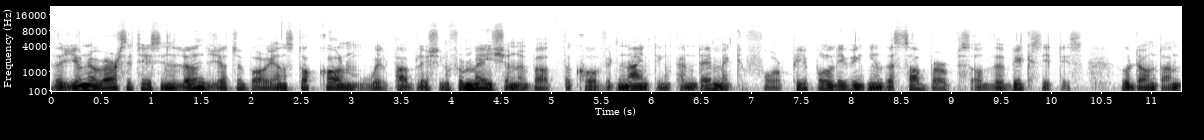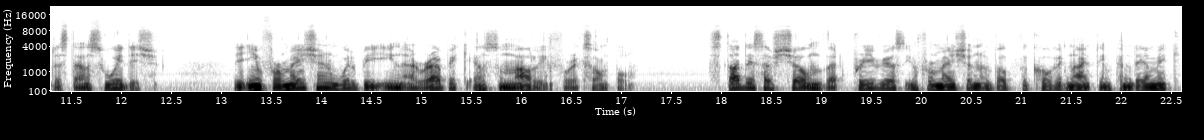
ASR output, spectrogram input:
The universities in Lund, Göteborg and Stockholm will publish information about the COVID-19 pandemic for people living in the suburbs of the big cities who don't understand Swedish. The information will be in Arabic and Somali, for example. Studies have shown that previous information about the COVID-19 pandemic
